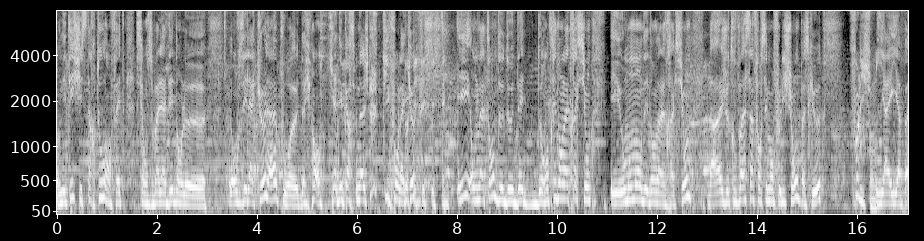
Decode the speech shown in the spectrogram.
on était chez Star Tour en fait. Si on se baladait dans le, on faisait la queue là pour. euh, D'ailleurs, il y a des personnages qui font la queue et on attend de, de, d'être- de rentrer dans l'attraction. Et au moment où on est dans l'attraction, bah je trouve pas ça forcément folichon parce que Folichon. il y a, il y a pas.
